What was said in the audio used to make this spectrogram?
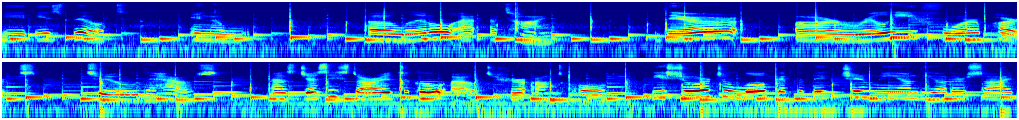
it is built in a, a little at a time. There are really four parts to the house. As Jessie started to go out, her aunt called, Sure to look at the big chimney on the other side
